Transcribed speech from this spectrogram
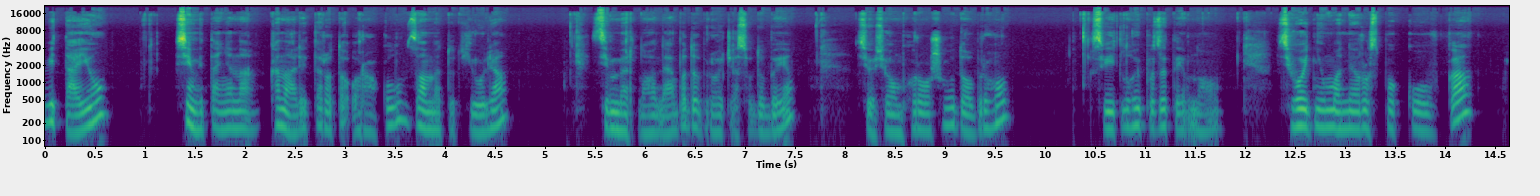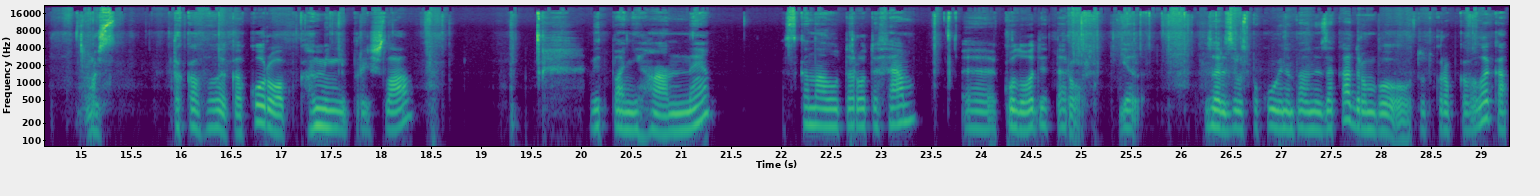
Вітаю! Всім вітання на каналі Таро та Оракул. З вами тут Юля. Всім мирного неба, доброго часу доби. Всього вам хорошого, доброго, світлого і позитивного. Сьогодні у мене розпаковка. Ось така велика коробка мені прийшла від пані Ганни з каналу Таро ТФМ. е, Колоди Таро. Я зараз розпакую, напевне, за кадром, бо тут коробка велика.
